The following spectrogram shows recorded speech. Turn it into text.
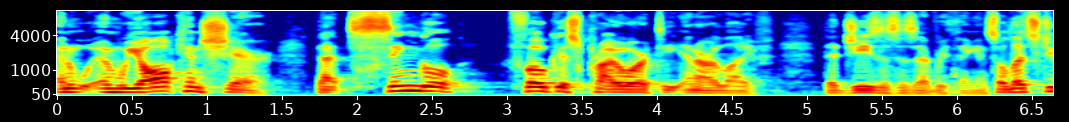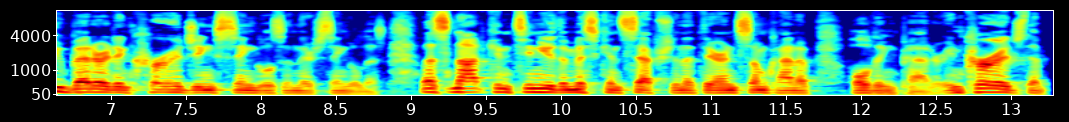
And, and we all can share that single focused priority in our life that Jesus is everything. And so let's do better at encouraging singles in their singleness. Let's not continue the misconception that they're in some kind of holding pattern. Encourage them,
